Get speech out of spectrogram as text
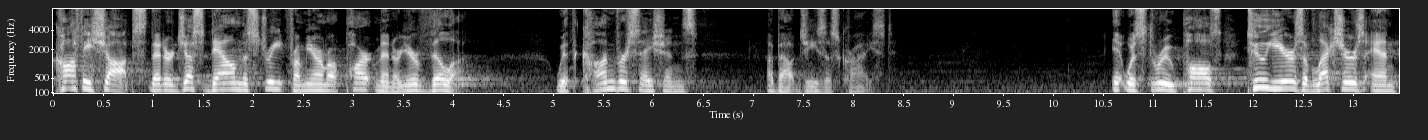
coffee shops that are just down the street from your apartment or your villa with conversations about Jesus Christ. It was through Paul's two years of lectures and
